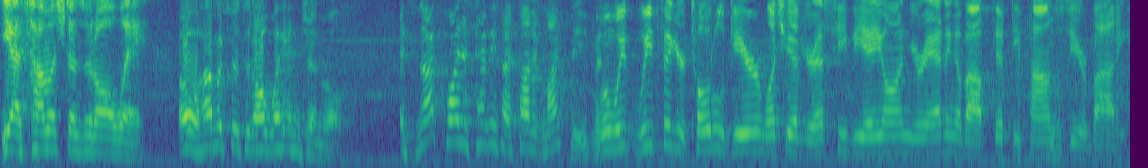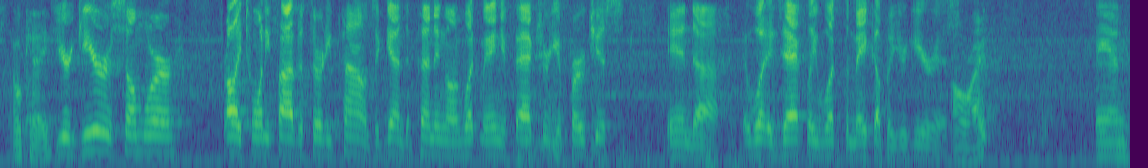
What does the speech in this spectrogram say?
Yes, how much does it all weigh? Oh, how much does it all weigh in general? It's not quite as heavy as I thought it might be, but When we, we figure total gear, once you have your SCBA on, you're adding about 50 pounds to your body. okay. Your gear is somewhere probably 25 to 30 pounds, again, depending on what manufacturer you purchase and uh, what exactly what the makeup of your gear is. All right. And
